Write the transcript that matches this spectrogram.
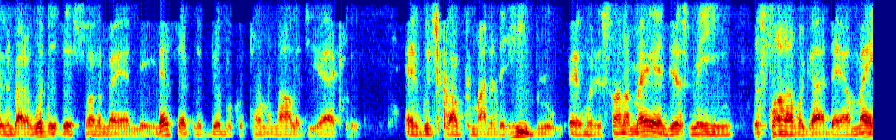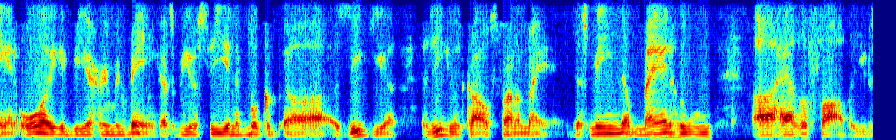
anybody, what does this Son of Man mean? That's actually biblical terminology, actually, and which comes from out of the Hebrew. And when the Son of Man just means the son of a goddamn man, or it could be a human being, because we'll see in the book of uh, Ezekiel, Ezekiel is called Son of Man. Just meaning a man who uh, has a father. You the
